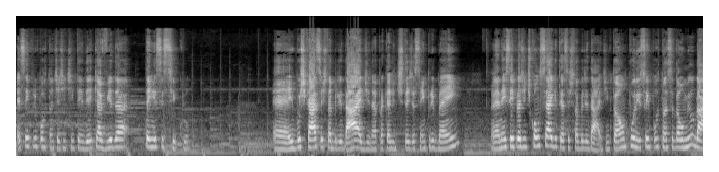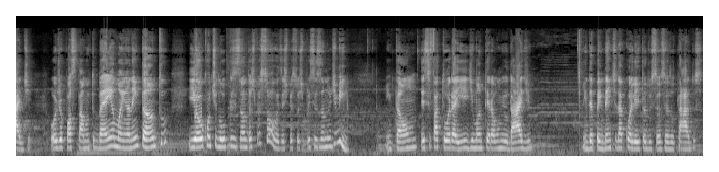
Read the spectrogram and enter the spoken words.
é sempre importante a gente entender que a vida tem esse ciclo. É, e buscar essa estabilidade, né, para que a gente esteja sempre bem é, nem sempre a gente consegue ter essa estabilidade. Então, por isso a importância da humildade. Hoje eu posso estar muito bem, amanhã nem tanto, e eu continuo precisando das pessoas, as pessoas precisando de mim. Então, esse fator aí de manter a humildade, independente da colheita dos seus resultados,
